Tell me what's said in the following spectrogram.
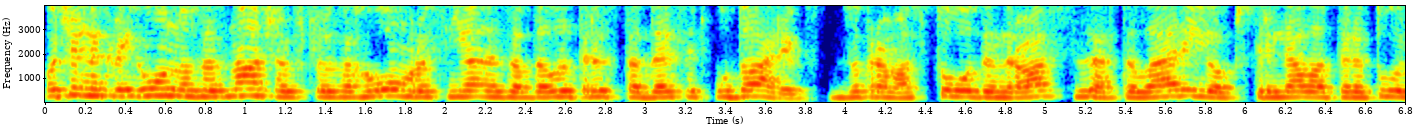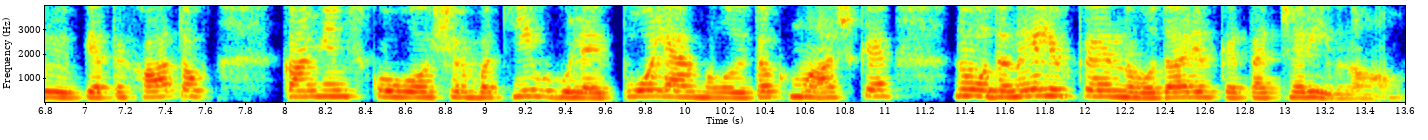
Очільник регіону зазначив, що загалом росіяни завдали 310 ударів. Зокрема, 101 раз з артилерії обстріляла територію п'ятихаток Кам'янського, Щербаків, Гуляйполя, Малої Токмашки, Новоданилівки, Новодарівки та Чарівного.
